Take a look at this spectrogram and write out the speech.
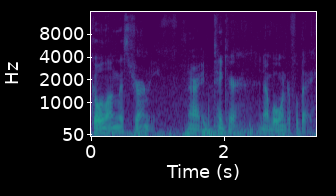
go along this journey. All right, take care and have a wonderful day.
